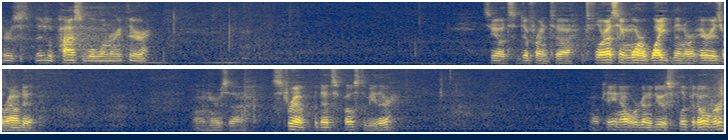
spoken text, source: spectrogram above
There's, there's a possible one right there. See how it's different, uh, it's fluorescing more white than our areas around it. And here's a strip, but that's supposed to be there. Okay, now what we're going to do is flip it over.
